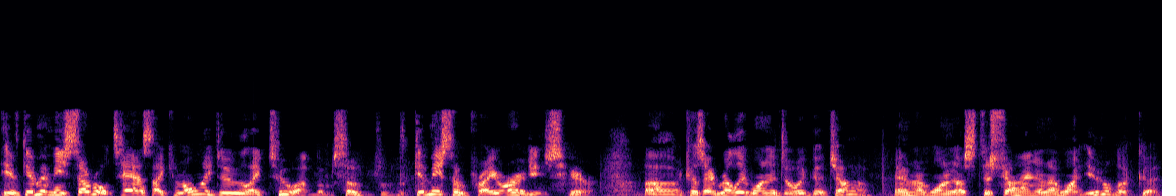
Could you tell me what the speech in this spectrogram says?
You've given me several tasks. I can only do like two of them. So give me some priorities here, because uh, I really want to do a good job, and I want us to shine, and I want you to look good.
